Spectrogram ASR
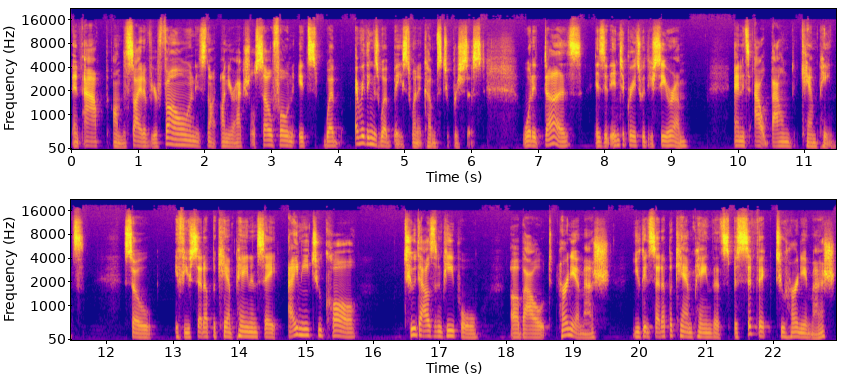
an app on the side of your phone, it's not on your actual cell phone. It's web, everything is web based when it comes to Persist. What it does is it integrates with your CRM and it's outbound campaigns. So if you set up a campaign and say, I need to call 2,000 people about hernia mesh, you can set up a campaign that's specific to hernia mesh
